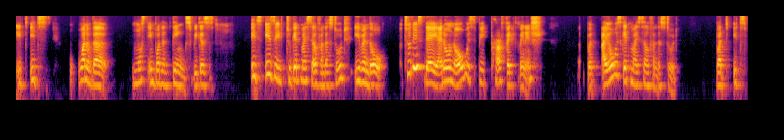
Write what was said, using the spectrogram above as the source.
it it's one of the most important things because it's easy to get myself understood, even though to this day I don't always speak perfect Finnish, but I always get myself understood. But it's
